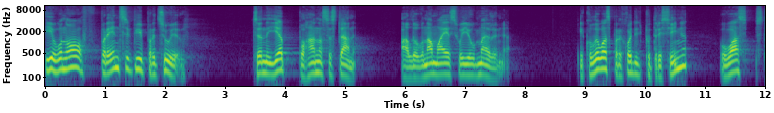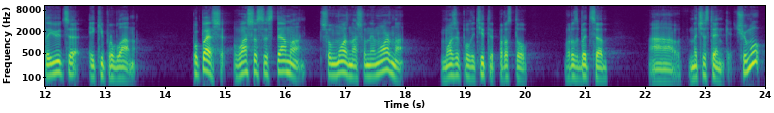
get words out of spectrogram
І воно, в принципі, працює. Це не є погана система, але вона має свої обмеження. І коли у вас приходять потрясіння, у вас стаються які проблеми. По-перше, ваша система, що можна, що не можна, може полетіти просто розбитися а, на частинки. Чому?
